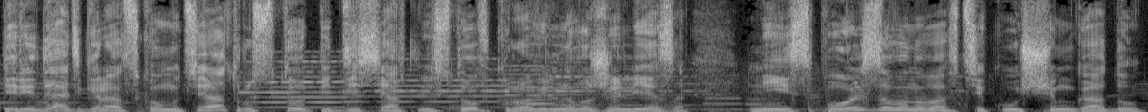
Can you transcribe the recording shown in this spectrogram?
передать городскому театру 150 листов кровельного железа, неиспользованного в текущем году.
